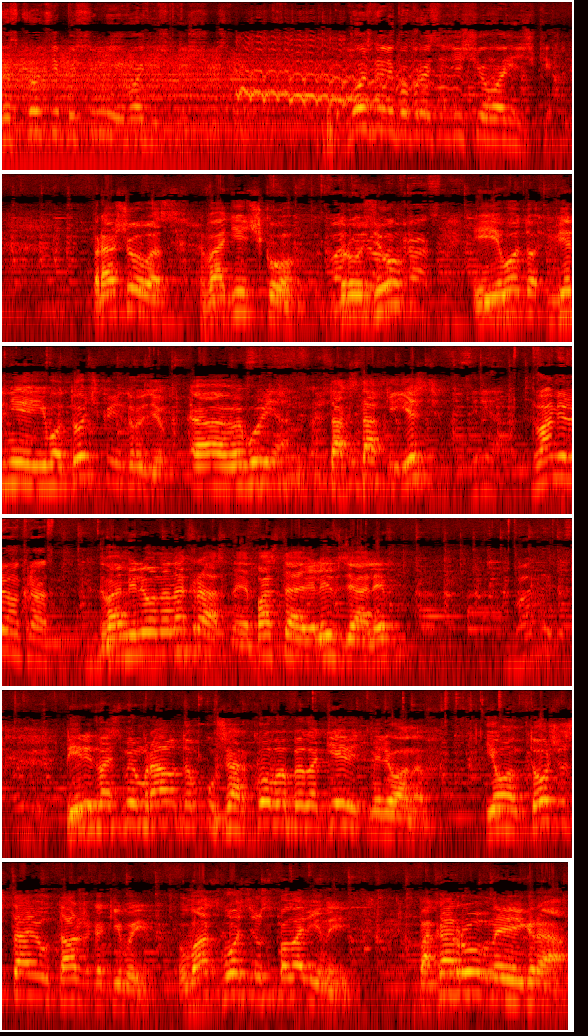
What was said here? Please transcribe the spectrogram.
Раскройте посильнее водички еще, Можно ли попросить еще водички? Прошу вас, водичку Два друзю и его, вернее, его дочку и друзю. А, вы будете... Так, ставки есть? 2 миллиона красных. 2 миллиона на красные. Поставили, взяли. Перед восьмым раундом у Жаркова было 9 миллионов. И он тоже ставил так же, как и вы. У вас восемь с половиной. Пока ровная игра.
